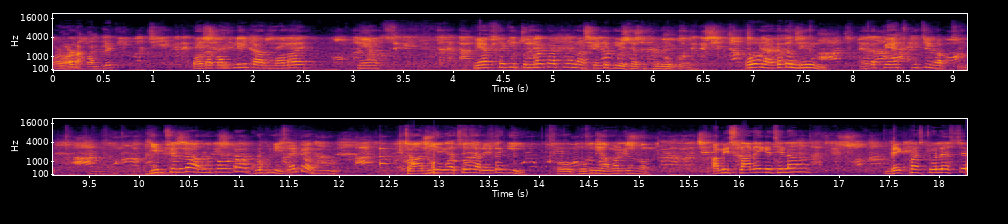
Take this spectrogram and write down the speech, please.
পরোটা পরোটা কমপ্লিট পরোটা কমপ্লিট আর মলায় পেঁয়াজ। পেঁয়াজটা কি তোমরা কাটলে না কেটে দিয়েছে এত সুন্দর করে? ও না এটা তো নুন। এটা পেঁয়াজ কুচি ভাবছি। ডিম সেদ্ধ আলুর পরোটা ঘুগনি তাই তো? চা দিয়ে গেছে আর এটা কি? ও ঘুগনি আমার জন্য। আমি স্নানে গেছিলাম ব্রেকফাস্ট চলে এসছে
